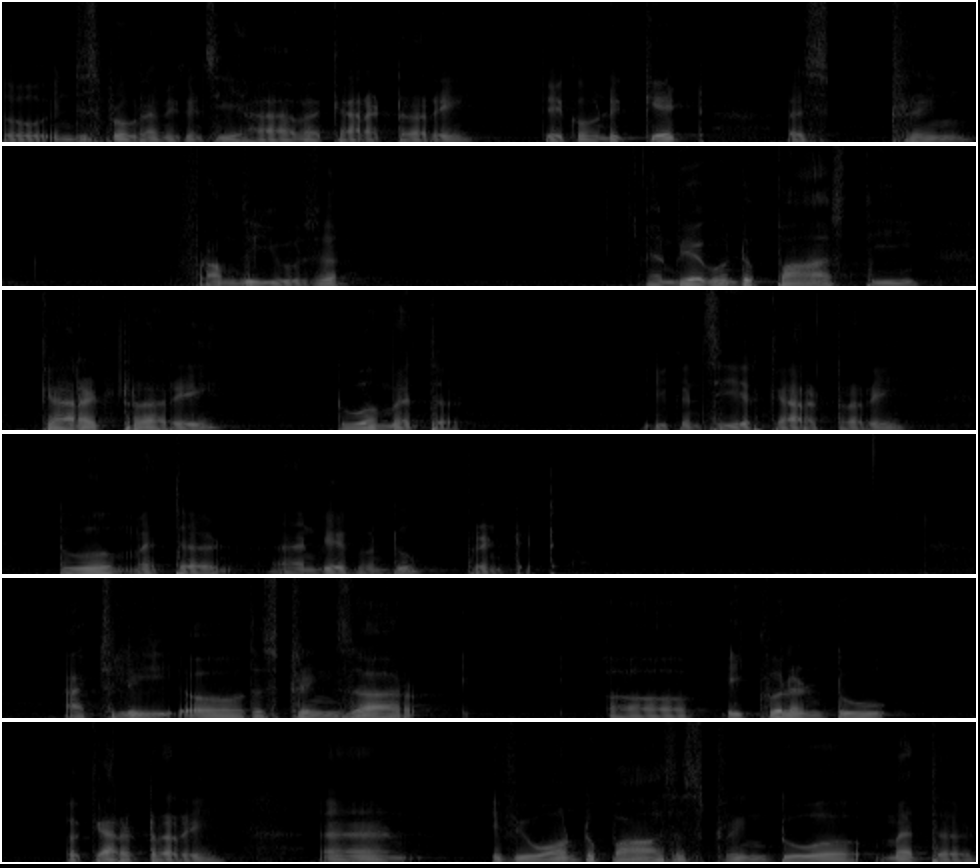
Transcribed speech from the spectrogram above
So in this program you can see I have a character array. We are going to get a string from the user and we are going to pass the character array to a method. You can see here character array to a method and we are going to print it. Actually uh, the strings are uh, equivalent to a character array. And if you want to pass a string to a method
